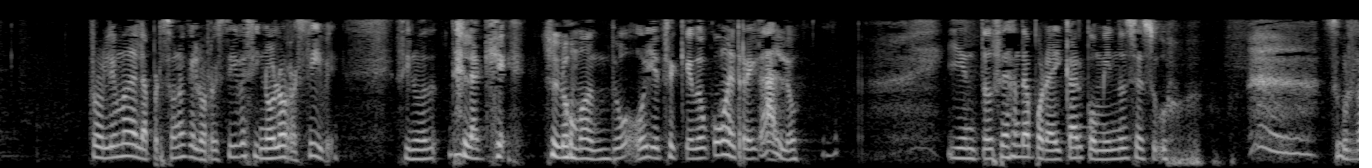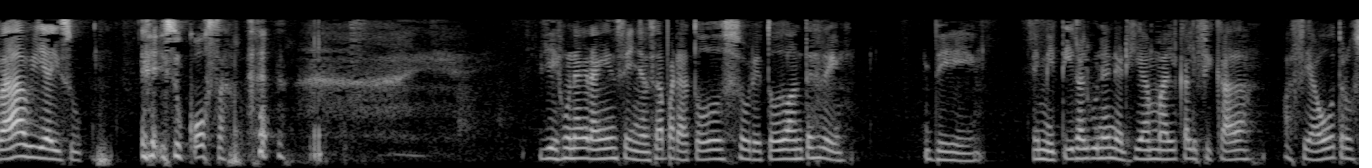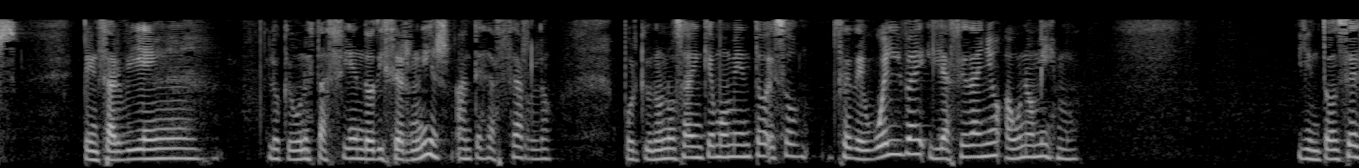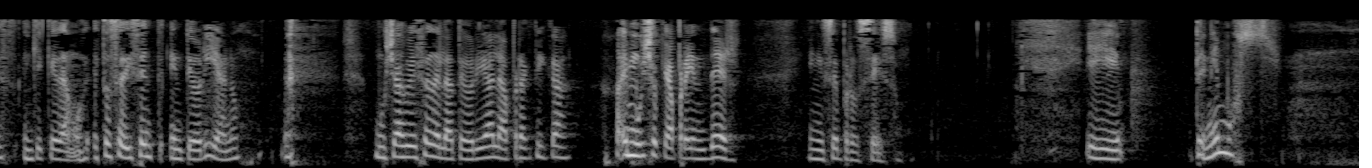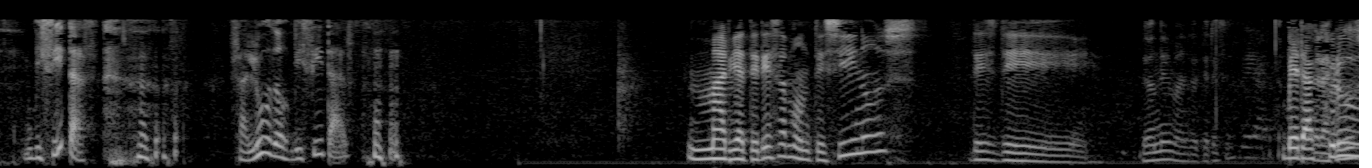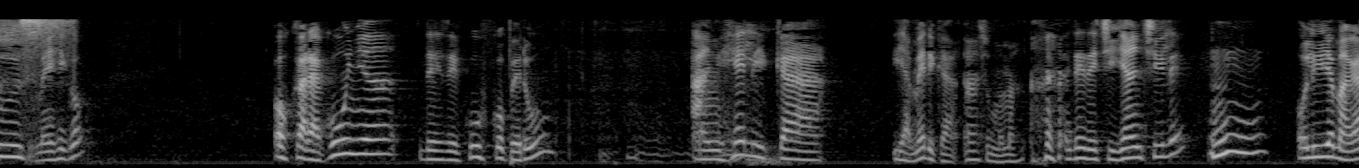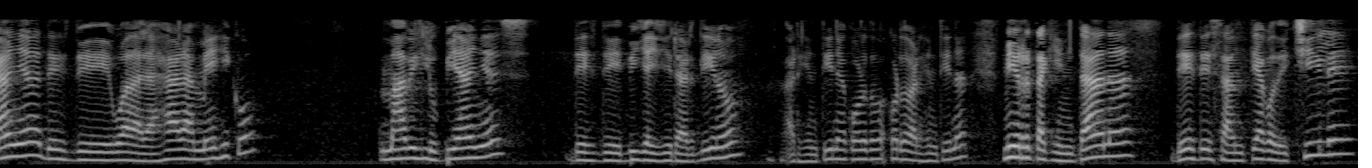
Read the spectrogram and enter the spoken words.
problema de la persona que lo recibe si no lo recibe sino de la que lo mandó, oye, se quedó con el regalo. Y entonces anda por ahí carcomiéndose su, su rabia y su, y su cosa. Y es una gran enseñanza para todos, sobre todo antes de, de emitir alguna energía mal calificada hacia otros, pensar bien lo que uno está haciendo, discernir antes de hacerlo porque uno no sabe en qué momento eso se devuelve y le hace daño a uno mismo. Y entonces, ¿en qué quedamos? Esto se dice en, teoría, ¿no? Muchas veces de la teoría a la práctica hay mucho que aprender en ese proceso. Eh, tenemos visitas, saludos, visitas. María Teresa Montesinos, desde... ¿De dónde María Teresa? Veracruz. México. Oscar Acuña, desde Cusco, Perú. Angélica y América, ah, su mamá, desde Chillán, Chile. Mm. Olivia Magaña, desde Guadalajara, México. Mavis Lupiáñez, desde Villa Girardino, Argentina, Córdoba, Córdoba, Argentina. Mirta Quintana, desde Santiago de Chile.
